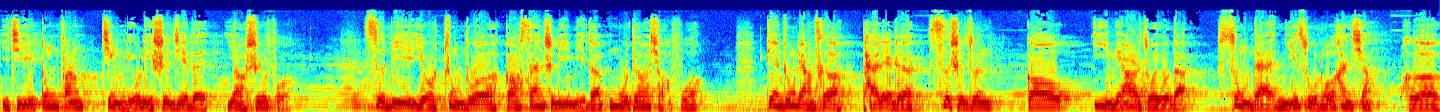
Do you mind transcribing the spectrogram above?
以及东方净琉璃世界的药师佛。四壁有众多高三十厘米的木雕小佛，殿中两侧排列着四十尊高一米二左右的宋代泥塑罗汉像和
